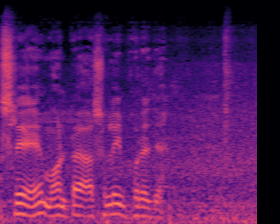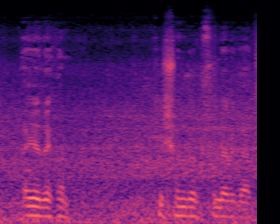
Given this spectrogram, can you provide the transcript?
আসলে মনটা আসলেই ভরে যায়। এই যে দেখুন, কি সুন্দর ফুলের গাছ।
